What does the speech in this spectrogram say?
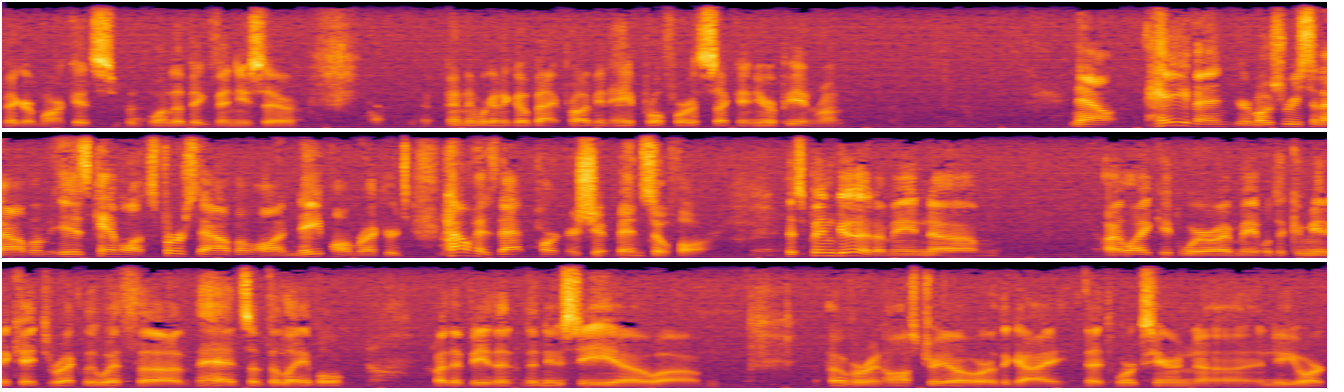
bigger markets, with one of the big venues there. And then we're going to go back probably in April for a second European run. Now, Haven, your most recent album, is Kamelot's first album on Napalm Records. How has that partnership been so far? It's been good. I mean, um, I like it where I'm able to communicate directly with uh, the heads of the label whether it be the, the new CEO um, over in Austria or the guy that works here in, uh, in New York.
